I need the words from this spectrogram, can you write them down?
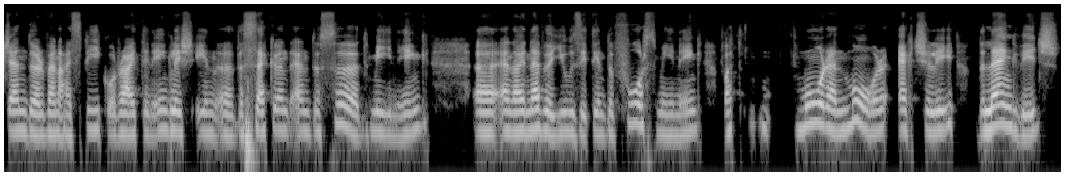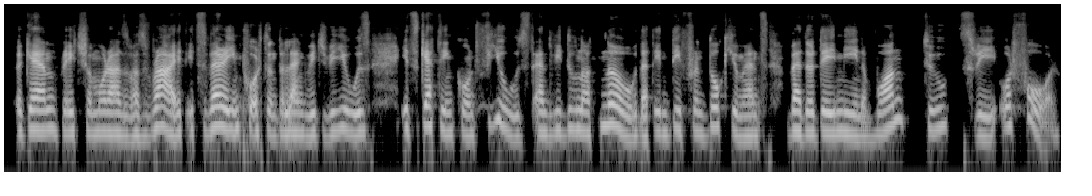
gender when I speak or write in English in uh, the second and the third meaning, uh, and I never use it in the fourth meaning, but more and more, actually, the language, again, Rachel Moran was right, it's very important the language we use, it's getting confused and we do not know that in different documents whether they mean one, two, three, or four.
